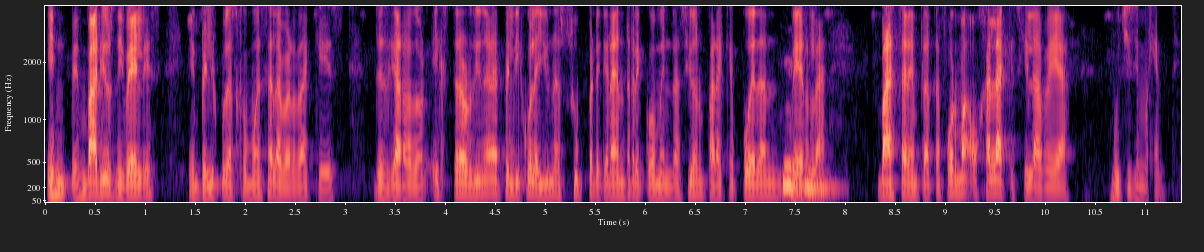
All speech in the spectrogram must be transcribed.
en, varios niveles, en películas como esa, la verdad que es desgarrador. Extraordinaria película y una súper gran recomendación para que puedan verla. Va a estar en plataforma, ojalá que sí la vea muchísima gente.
